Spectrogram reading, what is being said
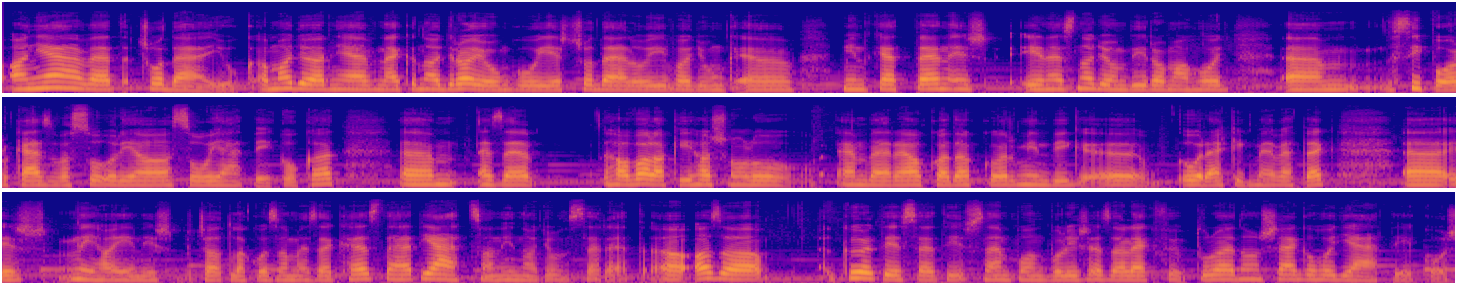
A nyelvet csodáljuk. A magyar nyelvnek nagy rajongói és csodálói vagyunk mindketten, és én ezt nagyon bírom, ahogy sziporkázva szórja a szójátékokat. Ezzel ha valaki hasonló emberre akad, akkor mindig órákig nevetek, és néha én is csatlakozom ezekhez, tehát játszani nagyon szeret. Az a költészeti szempontból is ez a legfőbb tulajdonsága, hogy játékos.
